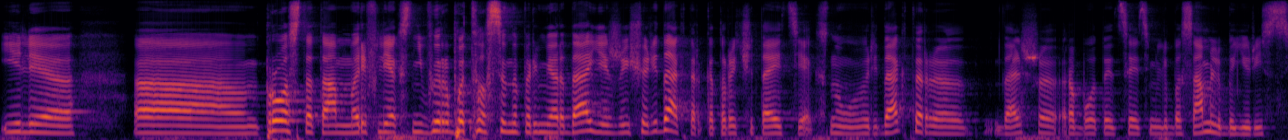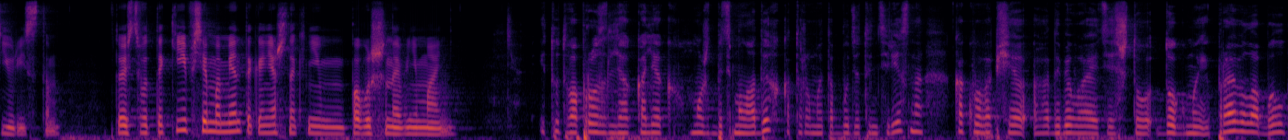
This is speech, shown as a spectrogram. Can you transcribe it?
или просто там рефлекс не выработался, например, да, есть же еще редактор, который читает текст. Ну, редактор э, дальше работает с этим либо сам, либо юрист с юристом. То есть вот такие все моменты, конечно, к ним повышенное внимание. И тут вопрос для коллег, может быть, молодых, которым это будет интересно. Как вы вообще э, добиваетесь, что догмы и правила был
